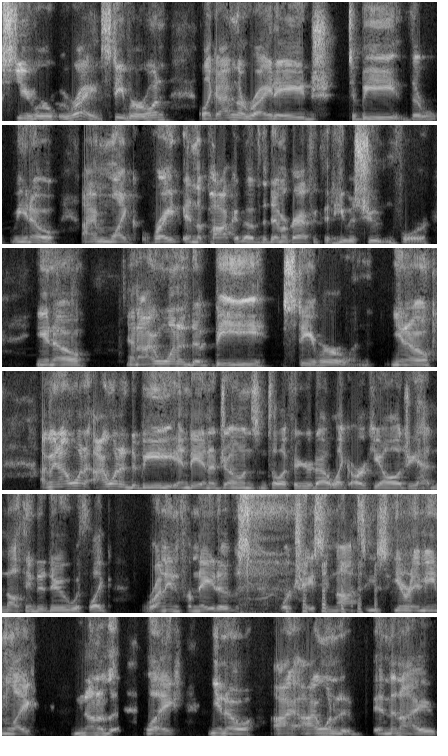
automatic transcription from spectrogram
Steve, right, Steve Irwin. Like, I'm the right age to be the, you know, I'm like right in the pocket of the demographic that he was shooting for, you know, and I wanted to be Steve Irwin, you know. I mean, I wanted, I wanted to be Indiana Jones until I figured out like archaeology had nothing to do with like running from natives or chasing Nazis. You know what I mean? Like none of the like, you know, I, I wanted to, and then I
